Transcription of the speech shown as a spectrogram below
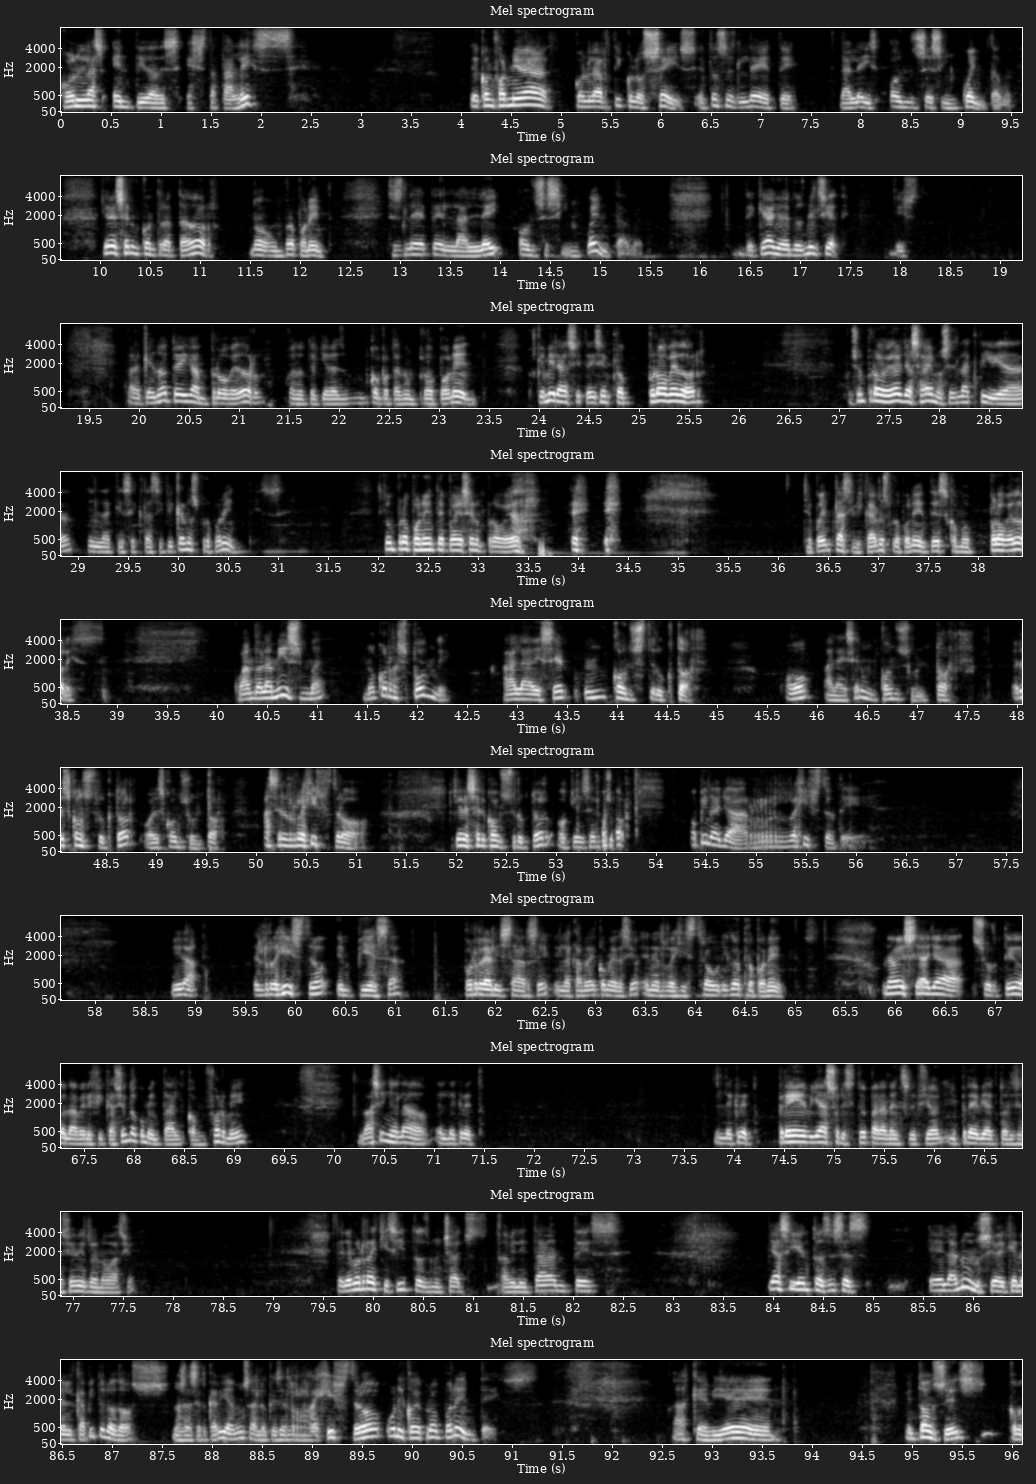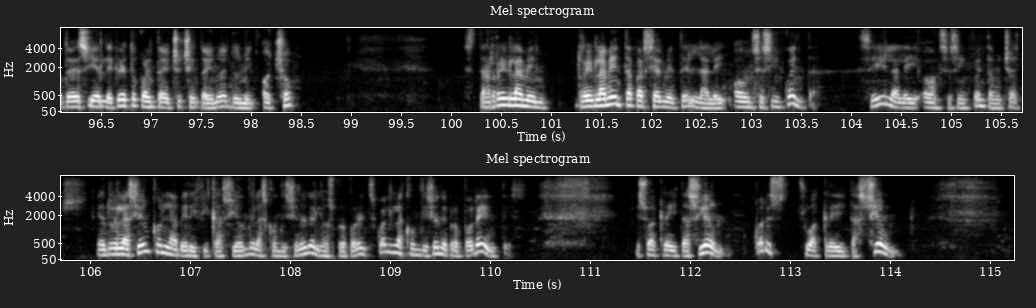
con las entidades estatales? De conformidad con el artículo 6. Entonces léete la ley 1150. ¿Quieres ser un contratador? No, un proponente. Entonces léete la ley 1150. ¿De qué año? De 2007. Listo. Para que no te digan proveedor cuando te quieras comportar un proponente. Porque mira, si te dicen proveedor, pues un proveedor ya sabemos, es la actividad en la que se clasifican los proponentes. Es que un proponente puede ser un proveedor. se pueden clasificar los proponentes como proveedores. Cuando la misma no corresponde a la de ser un constructor o a la de ser un consultor. ¿Eres constructor o eres consultor? Haz el registro. ¿Quieres ser constructor o quieres ser constructor? Opina ya, regístrate. Mira, el registro empieza por realizarse en la Cámara de Comercio en el Registro Único de Proponentes. Una vez se haya surtido la verificación documental conforme lo ha señalado el decreto. El decreto, previa solicitud para la inscripción y previa actualización y renovación. Tenemos requisitos, muchachos, habilitantes. Y así entonces es el anuncio de que en el capítulo 2 nos acercaríamos a lo que es el registro único de proponentes. Ah, qué bien. Entonces, como te decía, el decreto 4889 del 2008 está reglamenta parcialmente la ley 1150. Sí, la ley 1150, muchachos. En relación con la verificación de las condiciones de los proponentes. ¿Cuál es la condición de proponentes? Y su acreditación. ¿Cuál es su acreditación?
